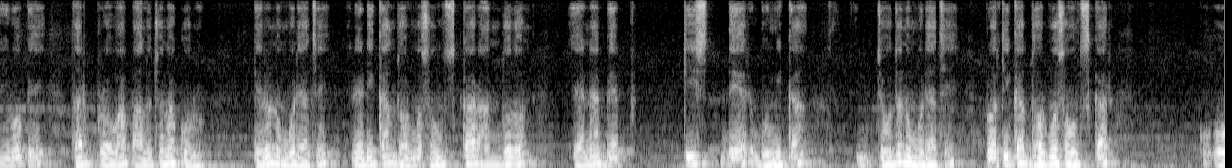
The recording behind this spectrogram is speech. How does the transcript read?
ইউরোপে তার প্রভাব আলোচনা করো। তেরো নম্বরে আছে রেডিকাল ধর্ম সংস্কার আন্দোলন অ্যানাবেপটিস্টদের ভূমিকা। চৌদ্দ নম্বরে আছে প্রতিকার ধর্ম, সংস্কার ও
